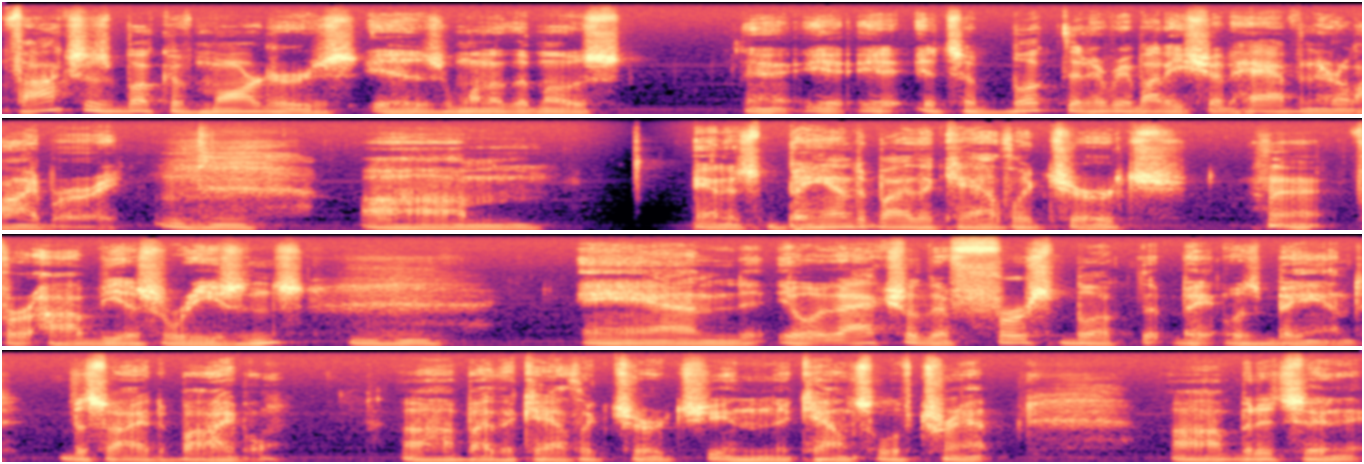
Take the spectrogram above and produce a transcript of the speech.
Foxe's Book of Martyrs is one of the most, uh, it, it's a book that everybody should have in their library. Mm-hmm. Um, and it's banned by the Catholic Church for obvious reasons. Mm-hmm. And it was actually the first book that was banned beside the Bible uh, by the Catholic Church in the Council of Trent. Uh, but it's an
